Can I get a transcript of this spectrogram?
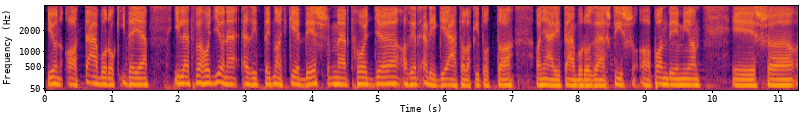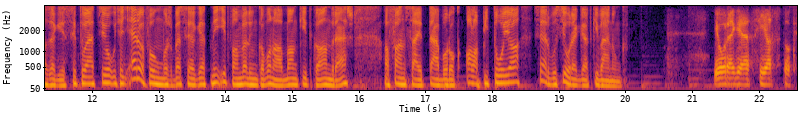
jön a táborok ideje, illetve hogy jön-e, ez itt egy nagy kérdés, mert hogy azért eléggé átalakította a nyári táborozást is a pandémia és az egész szituáció, úgyhogy erről fogunk most beszélgetni. Itt van velünk a vonalban Kitka András, a Fanside táborok alapítója. Szervusz, jó reggelt kívánunk! Jó reggelt, sziasztok!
